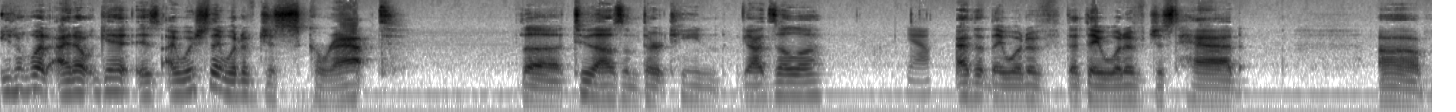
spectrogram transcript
you know what I don't get is I wish they would have just scrapped the 2013 Godzilla, yeah, and that they would have that they would have just had um,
